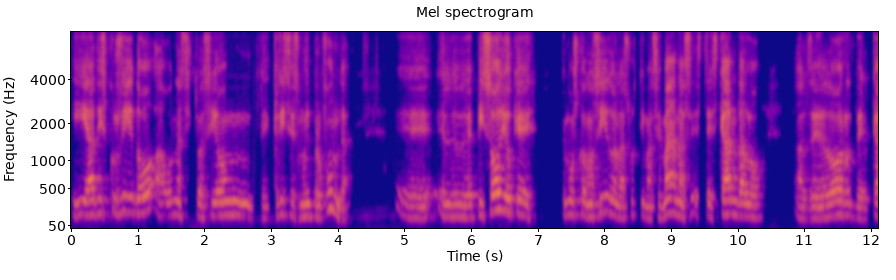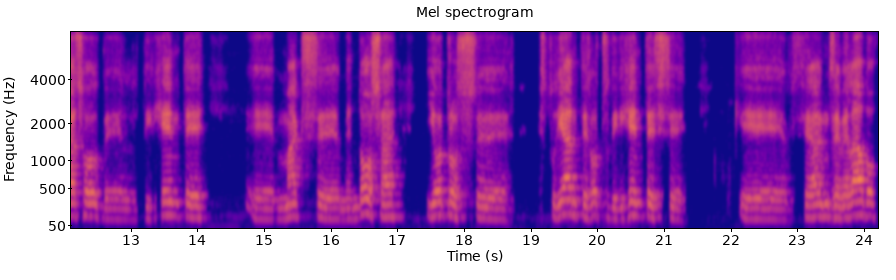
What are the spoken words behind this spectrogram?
y ha discurrido a una situación de crisis muy profunda. Eh, el episodio que hemos conocido en las últimas semanas, este escándalo alrededor del caso del dirigente eh, Max eh, Mendoza y otros estudiantes, otros dirigentes que se han revelado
